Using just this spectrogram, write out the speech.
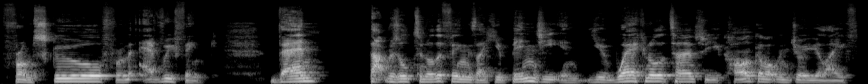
from school, from everything. Then that results in other things like you're binge eating, you're working all the time, so you can't go out and enjoy your life.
